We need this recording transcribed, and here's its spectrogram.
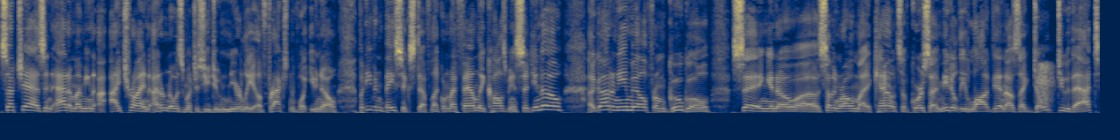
such as, and Adam, I mean, I, I try and I don't know as much as you do, nearly a fraction of what you know, but even basic stuff, like when my family calls me and said, you know, I got an email from Google saying, you know, uh, something wrong with my accounts. Of course, I immediately logged in. I was like, don't do that.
